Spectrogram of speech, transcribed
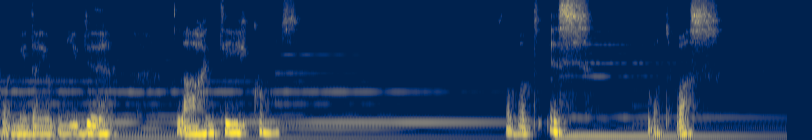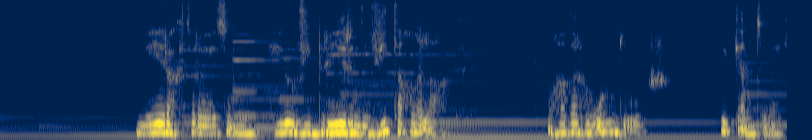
Waarmee dat je opnieuw de lagen tegenkomt. Van wat is, wat was. Meer achteruit een heel vibrerende, vitale laag. Maar ga daar gewoon door. Je kent de weg.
